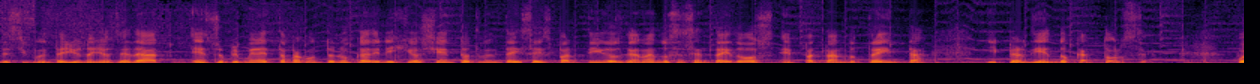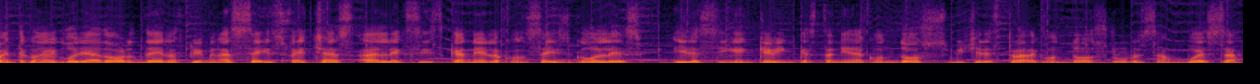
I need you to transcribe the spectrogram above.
de 51 años de edad. En su primera etapa con Toluca dirigió 136 partidos, ganando 62, empatando 30 y perdiendo 14. Cuenta con el goleador de las primeras 6 fechas, Alexis Canelo con 6 goles, y le siguen Kevin Castañeda con 2, Michel Estrada con 2, Rubén Zambuesa,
